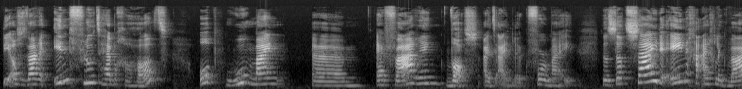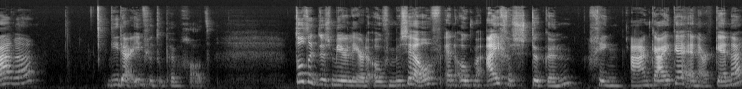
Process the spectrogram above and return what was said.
die als het ware invloed hebben gehad op hoe mijn ehm, ervaring was uiteindelijk voor mij. Dus dat zij de enige eigenlijk waren die daar invloed op hebben gehad. Tot ik dus meer leerde over mezelf en ook mijn eigen stukken ging aankijken en erkennen.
